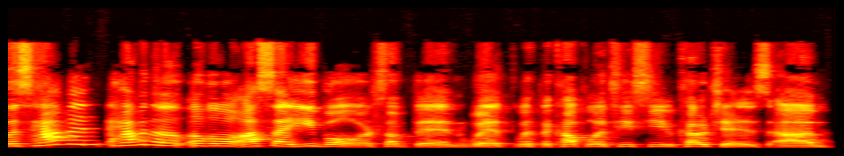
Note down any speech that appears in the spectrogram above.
was having having a, a little acai bowl or something with with a couple of TCU coaches. Um,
